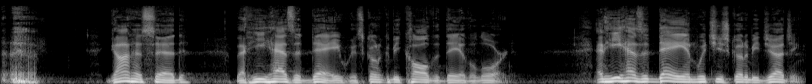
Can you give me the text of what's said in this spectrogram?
God has said that He has a day, it's going to be called the day of the Lord. And He has a day in which He's going to be judging.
